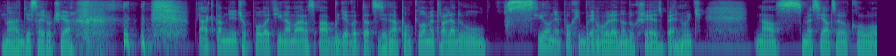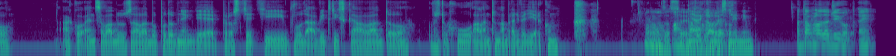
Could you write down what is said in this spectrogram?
na 10 ročia. Ak tam niečo poletí na Mars a bude vrtať cez 1,5 km ľadu, silne pochybujem, oveľa jednoduchšie je zbehnúť na mesiace okolo ako Enceladus alebo podobne, kde proste ti voda vytrískáva do vzduchu a len to nabrať vedierkom. No, No, zase a tam vesmírnym. A tam hľadať život, hej?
